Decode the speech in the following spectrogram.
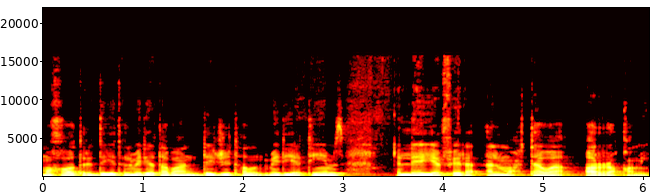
مخاطر ال digital media طبعا digital media teams اللي هي فرق المحتوى الرقمي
